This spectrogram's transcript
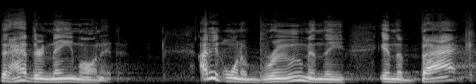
that had their name on it. I didn't want a broom in the, in the back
